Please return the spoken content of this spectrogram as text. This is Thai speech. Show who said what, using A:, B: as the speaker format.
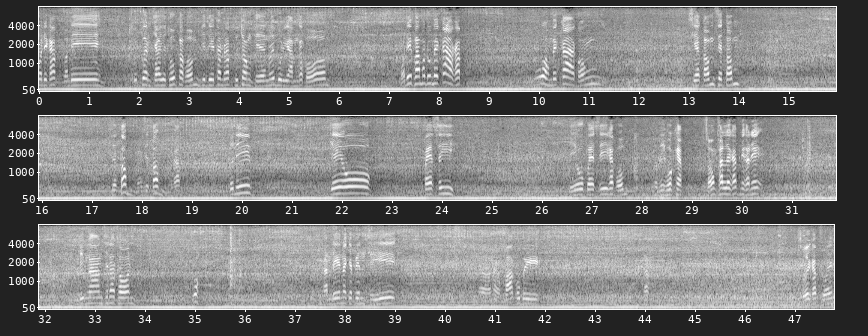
A: สวัสดีครับสวัสดีเพื่อนๆชาว YouTube ครับผม ยินดีต้อนรับสู่ช่องเทนุ้ยบุรีรัมย์ครับผม วันนี้พามาดูเมก้าครับโอ้เมก้าของเสียต้อมเสียต้อมเสียต้อมเสียต้อมครับ ตัวนี้ JO 8C JO 8C ครับผม ตัวนี้หัวแคป สองคันเลยครับในคันนี้ทีมงานชนะทรโอ้คันนี้น่าจะเป็นสีฟ้าโกบีนะสวยครับสวย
